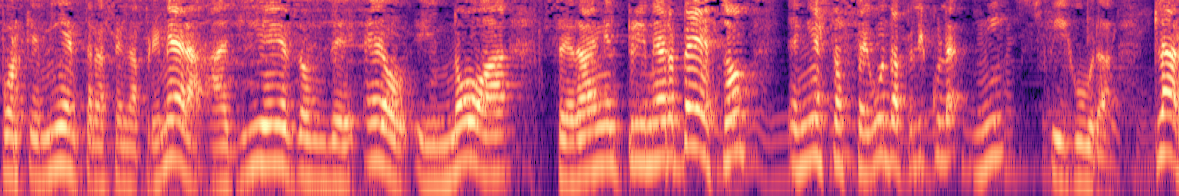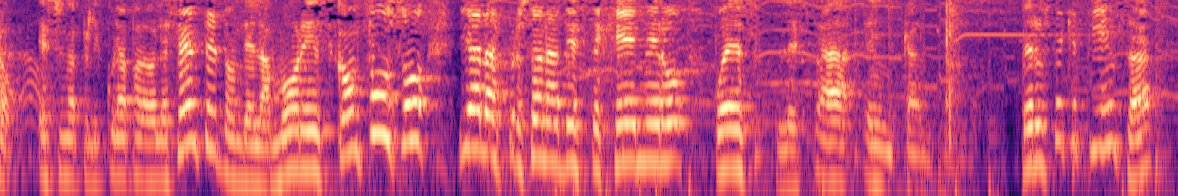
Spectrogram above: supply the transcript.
porque mientras en la primera, allí es donde él y Noah se dan el primer beso, en esta segunda película ni figura. Claro, es una película para adolescentes donde el amor es confuso y a las personas de este género pues les ha encantado. Pero usted qué piensa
